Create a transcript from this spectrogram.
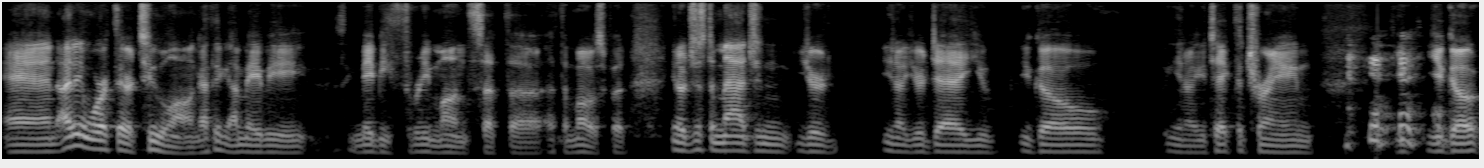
and I didn't work there too long. I think I maybe maybe three months at the at the most. But you know, just imagine your you know your day. You you go you know you take the train you, you, go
